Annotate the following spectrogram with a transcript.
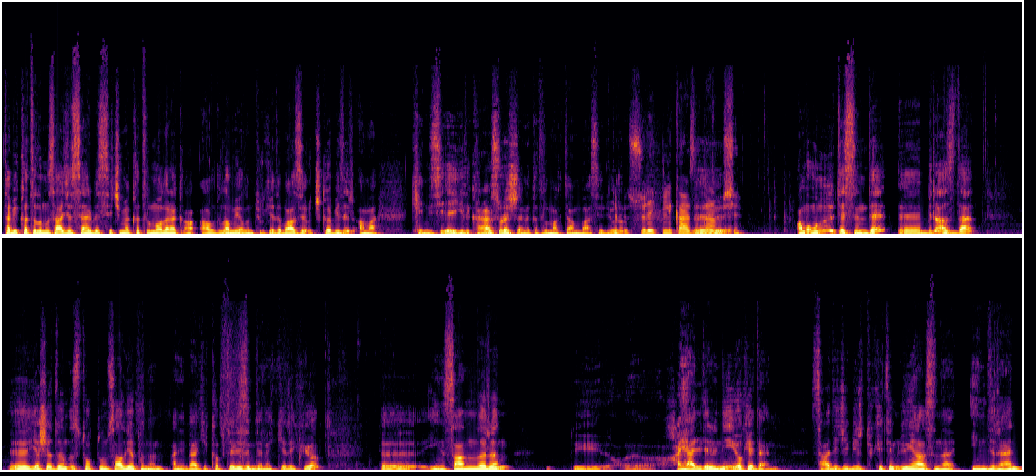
tabii katılımı sadece serbest seçime katılma olarak algılamayalım. Türkiye'de bazı çıkabilir ama kendisiyle ilgili karar süreçlerine katılmaktan bahsediyorum. Tabii süreklilik arz eden Ee, bir şey. Ama onun ötesinde e, biraz da e, yaşadığımız toplumsal yapının hani belki kapitalizm demek gerekiyor. E, insanların e, hayallerini yok eden, sadece bir tüketim dünyasına indiren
